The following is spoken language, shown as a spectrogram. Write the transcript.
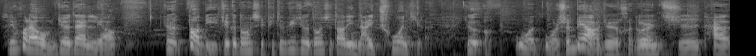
所以后来我们就在聊，就是到底这个东西 P to P 这个东西到底哪里出问题了？就我我身边啊，就是很多人其实他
